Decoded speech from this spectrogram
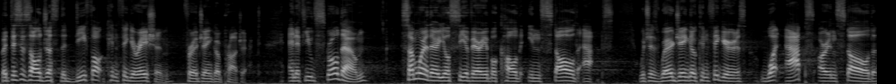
but this is all just the default configuration for a Django project. And if you scroll down, somewhere there you'll see a variable called installed apps which is where Django configures what apps are installed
